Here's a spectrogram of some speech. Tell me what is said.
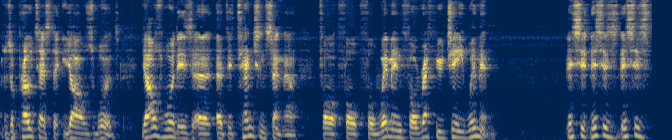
there's a protest at Yarl's Wood Yarl's Wood is a, a detention centre for, for, for women, for refugee women. This is this is this is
